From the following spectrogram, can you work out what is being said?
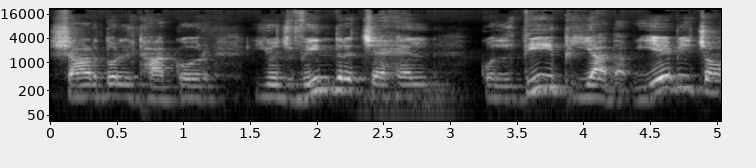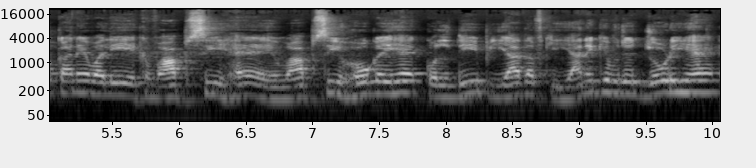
शार्दुल ठाकुर, युजवेंद्र चहल कुलदीप यादव, ये भी चौंकाने वाली एक वापसी है वापसी हो गई है कुलदीप यादव की, यानी कि वो जो जोड़ी है,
